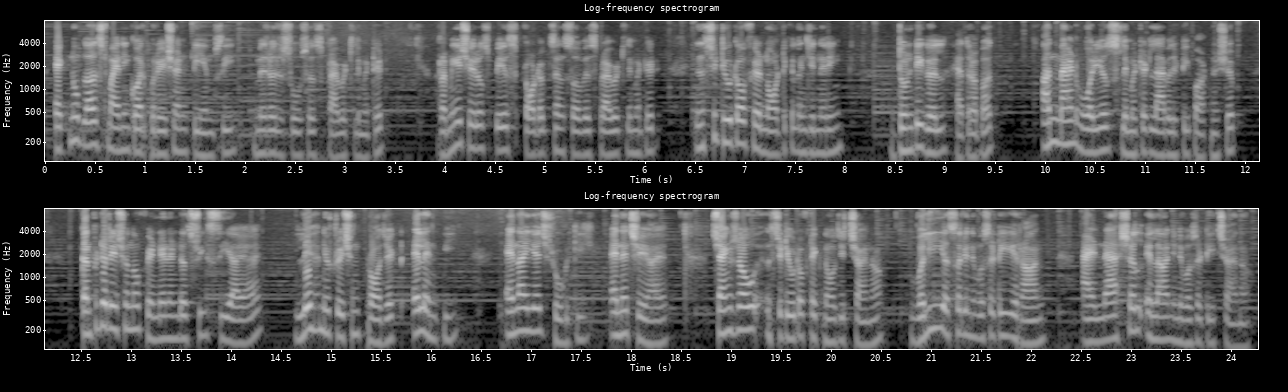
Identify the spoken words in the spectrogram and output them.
Technoblast Mining Corporation TMC, Mineral Resources Private Limited, Ramesh Aerospace Products and Service Private Limited, Institute of Aeronautical Engineering, Dundigal, Hyderabad, Unmanned Warriors Limited Liability Partnership, Confederation of Indian Industry CII, Leh Nutrition Project LNP, NIH Roorkee, NHAI, Changzhou Institute of Technology China, Wali Asr University Iran, and National Ilan University China.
